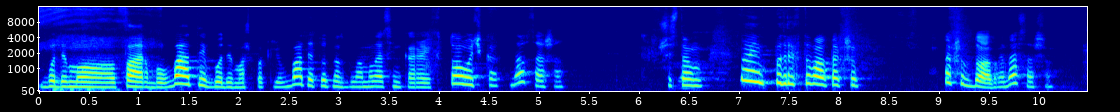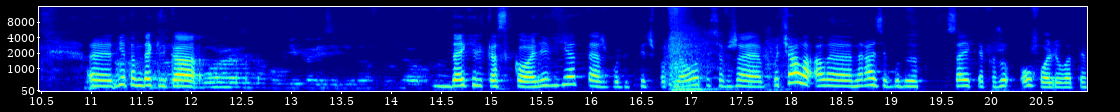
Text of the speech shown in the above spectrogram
Будемо фарбувати, будемо шпаклювати. Тут у нас була малесенька рихтовочка, да, Саша? Щось там. Ну, він подрихтував так, щоб, так, щоб добре, да, Саша? Е, є там декілька декілька сколів є, теж будуть підшпакльовуватися. Вже почала, але наразі буду все, як я кажу, оголювати.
